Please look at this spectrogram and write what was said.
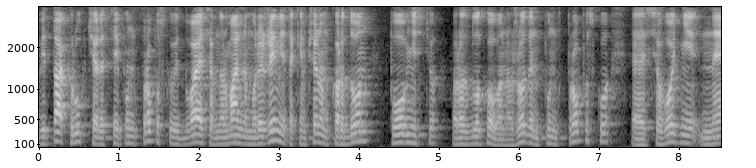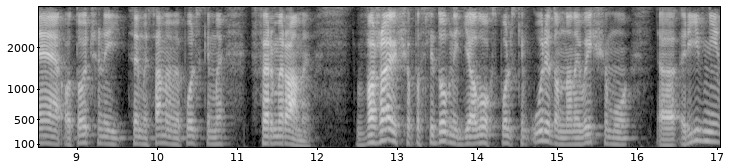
Відтак, рух через цей пункт пропуску відбувається в нормальному режимі. Таким чином, кордон повністю розблоковано. Жоден пункт пропуску сьогодні не оточений цими самими польськими фермерами. Вважаю, що послідовний діалог з польським урядом на найвищому рівні,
